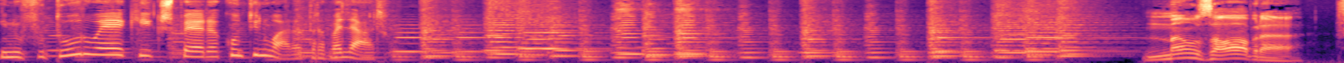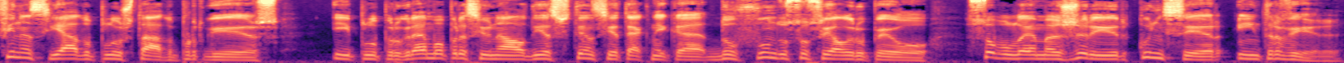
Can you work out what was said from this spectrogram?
e no futuro é aqui que espera continuar a trabalhar. Mãos à obra, financiado pelo Estado português e pelo Programa Operacional de Assistência Técnica do Fundo Social Europeu, sob o lema Gerir, Conhecer e Intervir.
